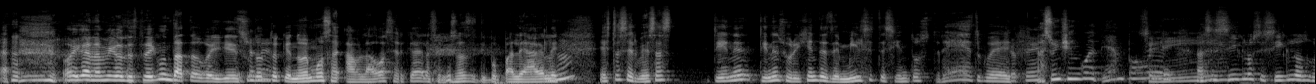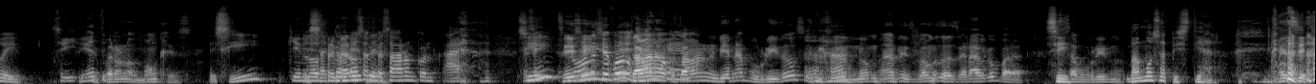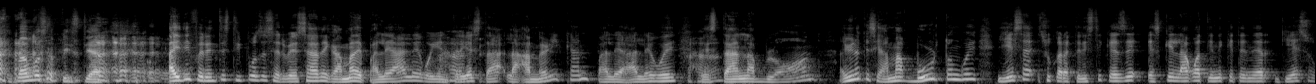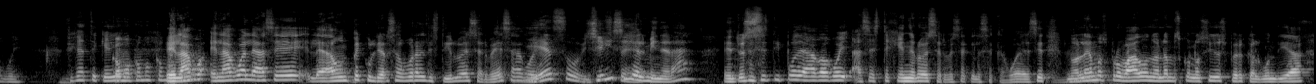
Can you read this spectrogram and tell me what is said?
Oigan, amigos, les traigo un dato, güey. y Es un dato que no hemos hablado acerca de las cervezas de tipo paleagle. Estas cervezas tienen, tienen su origen desde 1703, güey. Hace un chingo de tiempo, güey. Sí. Hace siglos y siglos, güey. Sí. Y fueron los monjes. Eh, Sí. Quien los primeros empezaron con. Ah, Sí. Sí, No, sí. no, sí fueron los estaban, monjes. estaban bien aburridos y dijeron, no mames, vamos a hacer algo para Sí. desaburrirnos. Vamos a pistear. Sí, vamos a pistear. Hay diferentes tipos de cerveza de gama de Pale Ale, güey. Entre ellas está la American Pale Ale, güey. Está la Blonde. Hay una que se llama Burton, güey. Y esa, su característica es, de, es que el agua tiene que tener yeso, güey. Fíjate que ¿Cómo, cómo, cómo, el agua, el agua le hace, le da un peculiar sabor al estilo de cerveza, güey. ¿Yeso, Sí, dijiste? sí, el mineral. Entonces ese tipo de agua, güey, hace este género de cerveza que les acabo de decir. No la hemos probado, no la hemos conocido. Espero que algún día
